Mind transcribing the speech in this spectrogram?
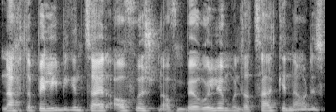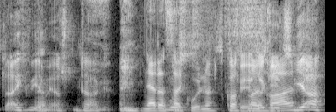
nach der beliebigen Zeit aufrüsten auf dem Beryllium und er zahlt genau das gleiche wie am ersten Tag. Ja, das ist halt cool, ne? Es ist kostenneutral. Ja,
